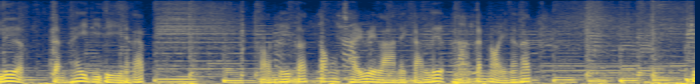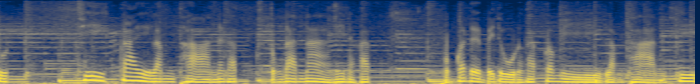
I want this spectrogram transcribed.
เลือกกันให้ดีๆนะครับ ตอนนี้ก็ต้องใช้เวลาในการเลือกหากันหน่อยนะครับ จุดที่ใกล้ลำธารนะครับ ด้านหน้านี่นะครับ ผมก็เดินไปดูนะครับ ก็มีลำธารที่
